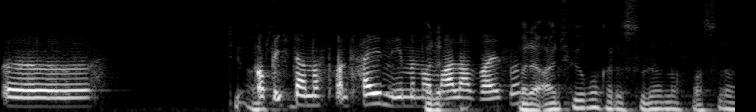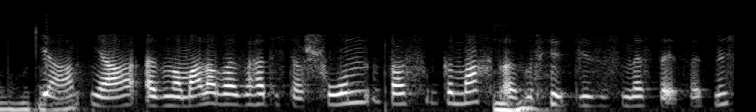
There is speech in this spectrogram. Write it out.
äh, ob ich da noch dran teilnehme Bei der- normalerweise. Bei der Einführung hattest du da noch, warst du da noch mit Ja, dabei? ja, also normalerweise hatte ich da schon was gemacht, Mhm. also die, dieses Semester jetzt halt nicht.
